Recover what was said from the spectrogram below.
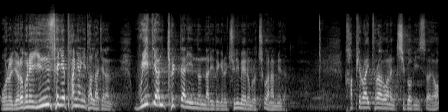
오늘 여러분의 인생의 방향이 달라지는 위대한 결단이 있는 날이 되기를 주님의 이름으로 축원합니다. 카피라이터라고 하는 직업이 있어요.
